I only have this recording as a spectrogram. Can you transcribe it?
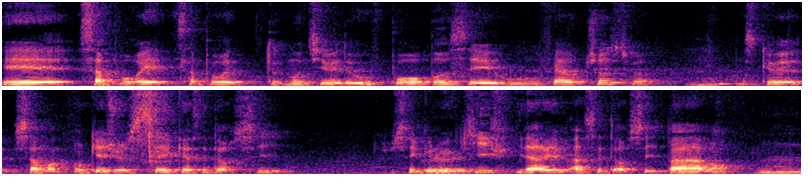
Et ça pourrait, ça pourrait te motiver de ouf pour bosser ou faire autre chose, tu vois. Parce que ça montre, ok, je sais qu'à cette heure-ci, je sais que le kiff, il arrive à cette heure-ci, pas avant. Hmm.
